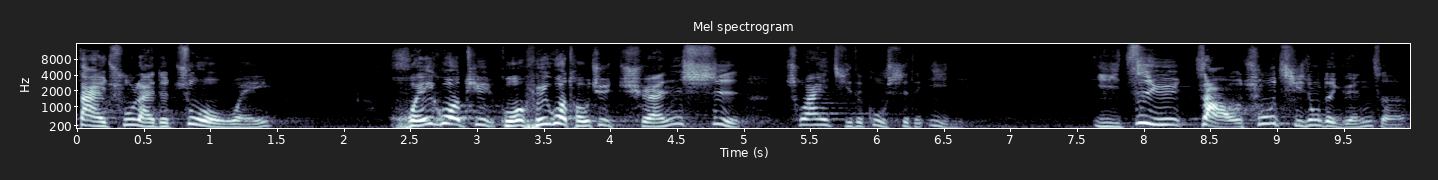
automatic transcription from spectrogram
带出来的作为，回过去，国回过头去诠释出埃及的故事的意义，以至于找出其中的原则，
